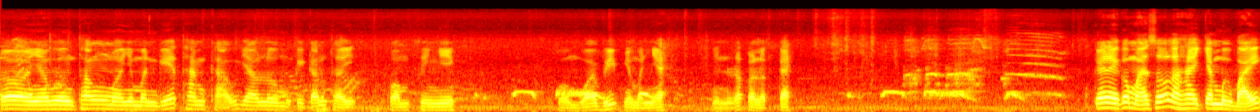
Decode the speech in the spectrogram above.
Rồi, nhà vườn thân mời nhà mình ghé tham khảo giao lưu một cây cẩm thị form thiên nhiên. Form quá vip nhà mình nha. Nhìn rất là lực cây. Cái này có mã số là 217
